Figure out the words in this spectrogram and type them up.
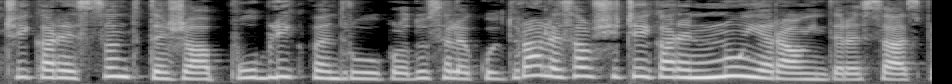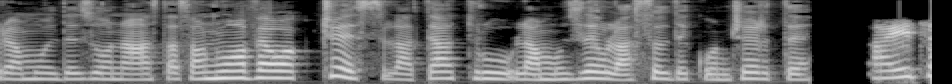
Cei care sunt deja public pentru produsele culturale sau și cei care nu erau interesați prea mult de zona asta sau nu aveau acces la teatru, la muzeu, la săl de concerte? Aici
